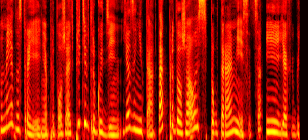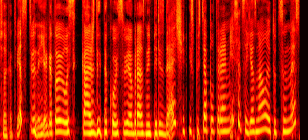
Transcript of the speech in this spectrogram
У меня нет настроения продолжать. Прийти в другой день. Я занята. Так продолжалось полтора месяца. И я как бы человек ответственный. Я готовилась к каждой такой своеобразной пересдаче. И спустя полтора месяца я знала эту ЦНС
